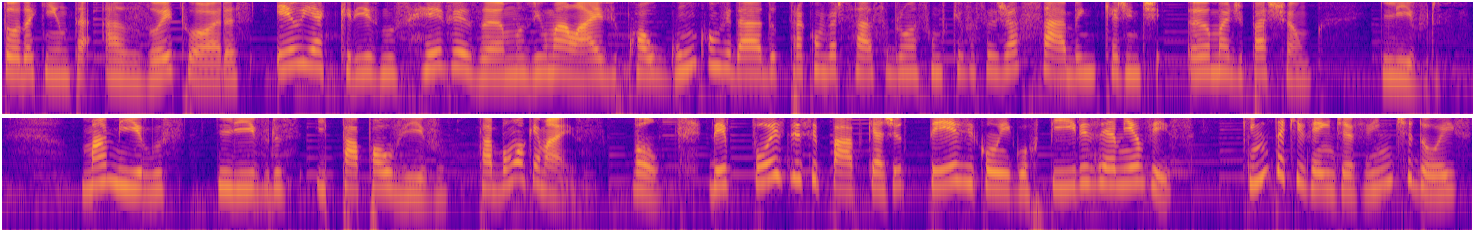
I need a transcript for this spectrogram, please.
Toda quinta, às 8 horas, eu e a Cris nos revezamos em uma live com algum convidado para conversar sobre um assunto que vocês já sabem que a gente ama de paixão: livros. Mamilos, livros e papo ao vivo. Tá bom ou que mais? Bom, depois desse papo que a Ju teve com o Igor Pires, é a minha vez. Quinta que vem, dia 22,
